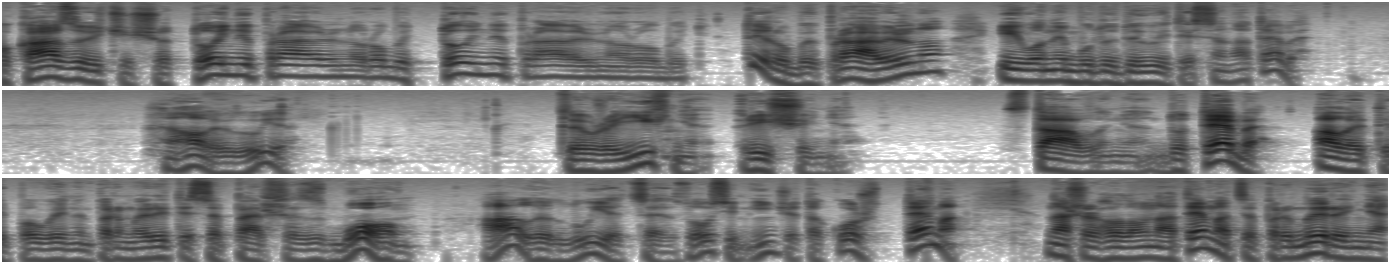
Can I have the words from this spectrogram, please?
показуючи, що той неправильно робить, той неправильно робить. Ти роби правильно, і вони будуть дивитися на тебе. Аллилуйя! Це вже їхнє рішення, ставлення до тебе, але ти повинен примиритися перше з Богом. Аллилуйя! Це зовсім інша також тема. Наша головна тема це примирення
